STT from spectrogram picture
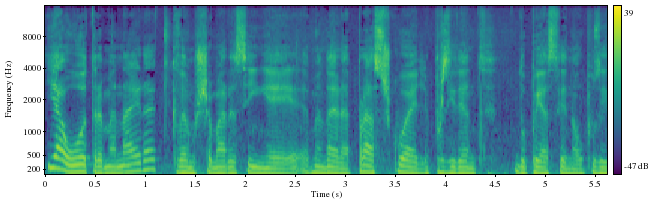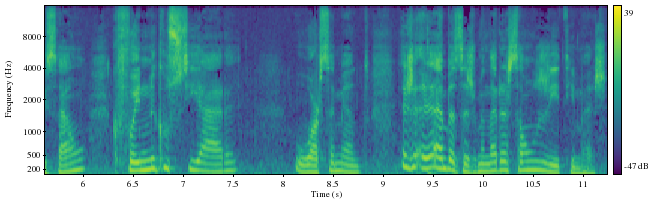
E há outra maneira, que vamos chamar assim, é a maneira Praços Coelho, presidente do PSD na oposição, que foi negociar o orçamento. As, ambas as maneiras são legítimas,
